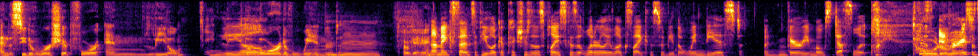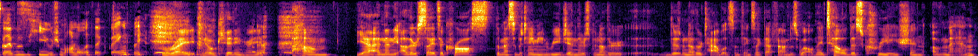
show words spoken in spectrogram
and the seat of worship for Enlil, Leo. the Lord of Wind. Mm-hmm. Okay. That makes sense if you look at pictures of this place because it literally looks like this would be the windiest, and very most desolate place. Totally. ever. It's just like this huge monolithic thing. right. No kidding. Right. Um, yeah, and then the other sites across the Mesopotamian region, there's been other, uh, there's been other tablets and things like that found as well. And they tell this creation of man,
